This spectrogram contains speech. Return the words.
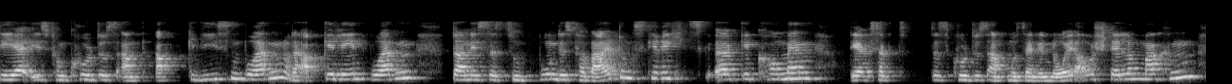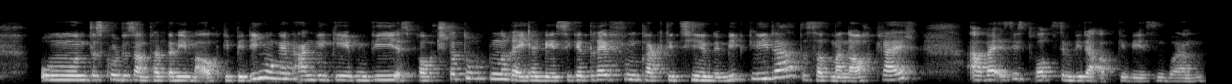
der ist vom Kultusamt abgewiesen worden oder abgelehnt worden. Dann ist es zum Bundesverwaltungsgericht äh, gekommen. Der hat gesagt, das Kultusamt muss eine Neuausstellung machen. Und das Kultusamt hat dann eben auch die Bedingungen angegeben, wie es braucht Statuten, regelmäßige Treffen, praktizierende Mitglieder. Das hat man nachgereicht. Aber es ist trotzdem wieder abgewiesen worden.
